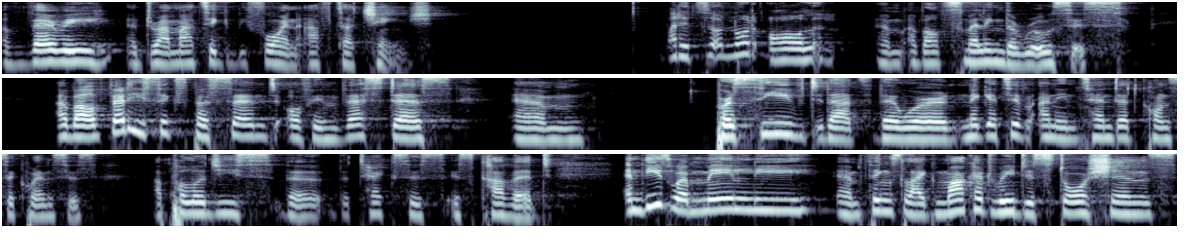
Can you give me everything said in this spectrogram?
a very a dramatic before and after change. But it's not all um, about smelling the roses. About 36% of investors um, perceived that there were negative unintended consequences. Apologies, the, the text is, is covered. And these were mainly um, things like market rate distortions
